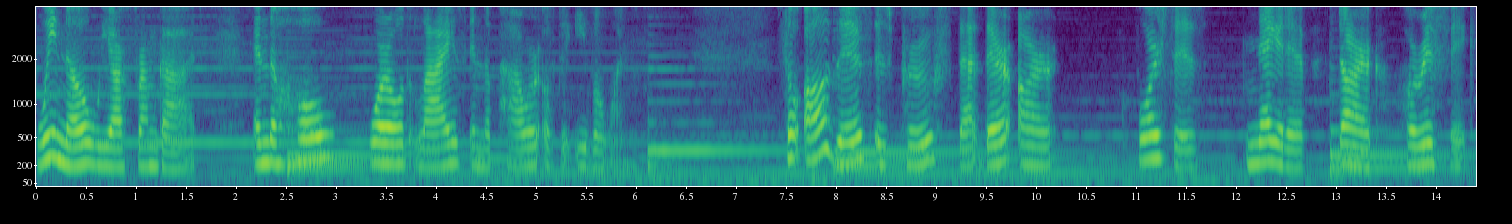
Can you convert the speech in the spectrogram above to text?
"We know we are from God, and the whole world lies in the power of the evil one. So, all this is proof that there are forces, negative, dark, horrific,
